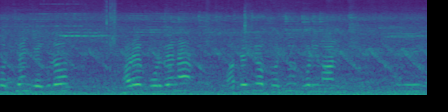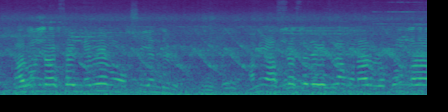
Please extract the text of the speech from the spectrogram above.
করছেন যেগুলো ঘরে পড়বে না। অথচ প্রচুর পরিমাণ কার্বন ডাইঅক্সাইড নেবে এবং অক্সিজেন দেবে। আমি আস্তে আস্তে দেখেছিলাম ওনার রোপণ করা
